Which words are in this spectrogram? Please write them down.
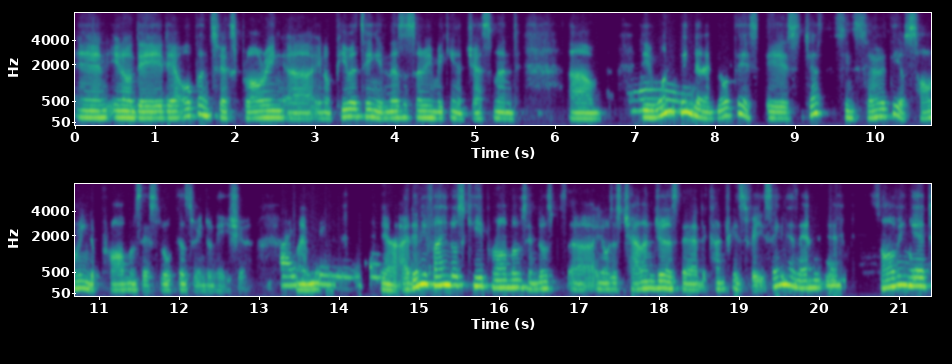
and you know they they are open to exploring uh, you know pivoting if necessary making adjustment um, the one thing that I noticed is just sincerity of solving the problems as locals to Indonesia. I see. Yeah, identifying those key problems and those uh, you know those challenges that the country is facing, and then solving it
